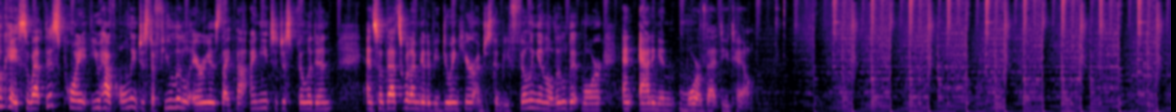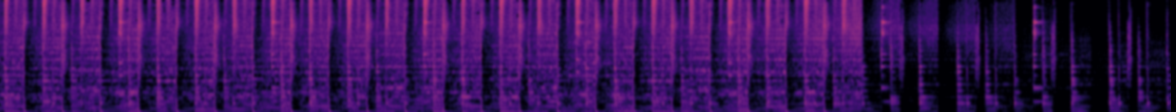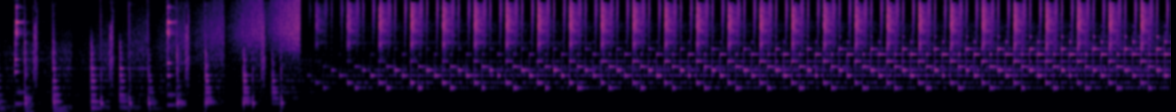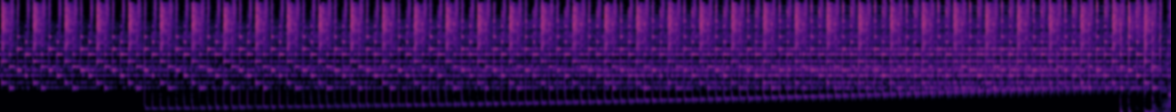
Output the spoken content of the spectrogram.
Okay, so at this point, you have only just a few little areas that I thought I need to just fill it in. And so that's what I'm going to be doing here. I'm just going to be filling in a little bit more and adding in more of that detail.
